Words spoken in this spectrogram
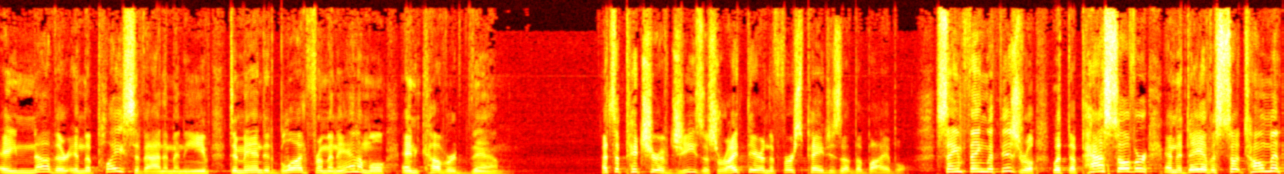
another in the place of Adam and Eve, demanded blood from an animal, and covered them. That's a picture of Jesus right there in the first pages of the Bible. Same thing with Israel. With the Passover and the Day of Atonement,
